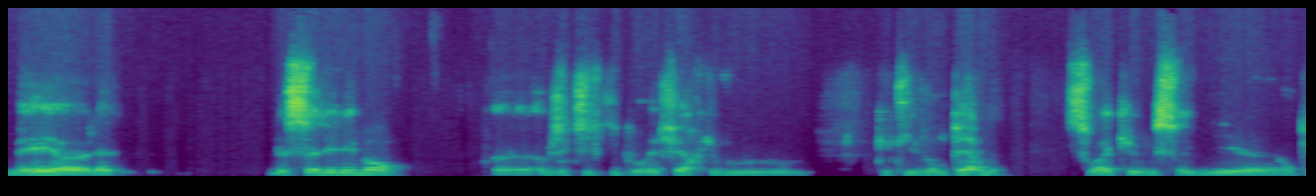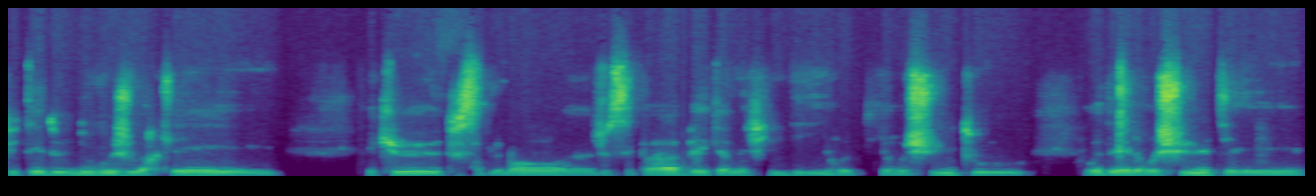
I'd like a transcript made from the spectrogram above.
Mais euh, le seul élément euh, objectif qui pourrait faire que, vous, que Cleveland perde, soit que vous soyez euh, amputé de nouveaux joueurs clés et, que tout simplement, je ne sais pas, Baker Mayfield il, rechute ou Odell rechute et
